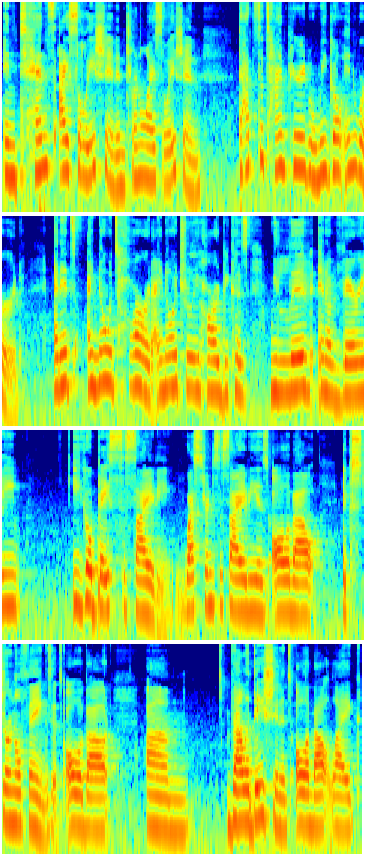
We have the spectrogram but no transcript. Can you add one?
intense isolation, internal isolation. That's the time period when we go inward. And it's, I know it's hard. I know it's really hard because we live in a very ego based society. Western society is all about external things, it's all about um, validation, it's all about like,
